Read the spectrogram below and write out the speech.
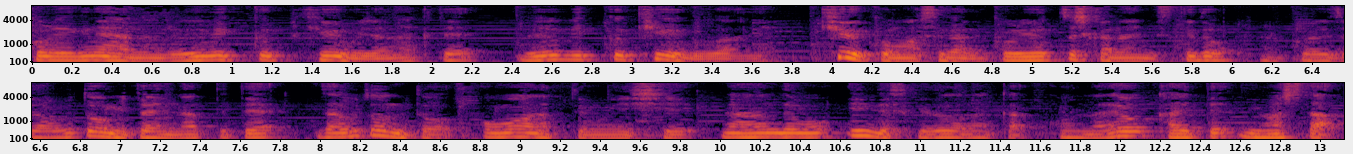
これね、あの、ルービックキューブじゃなくて、ルービックキューブはね、9個マスがね、これ4つしかないんですけど、これ座布団みたいになってて、座布団と思わなくてもいいし、何でもいいんですけど、なんかこんな絵を描いてみました。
